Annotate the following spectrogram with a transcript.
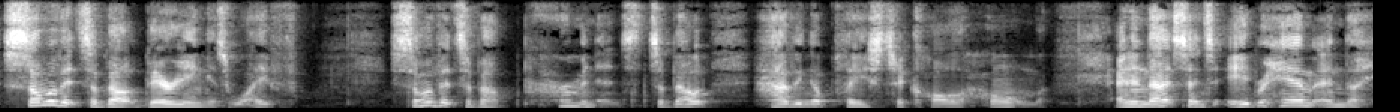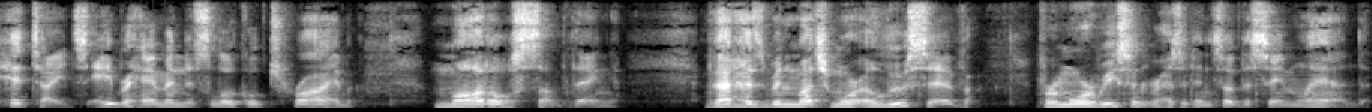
some of it's about burying his wife, some of it's about permanence. It's about having a place to call home. And in that sense, Abraham and the Hittites, Abraham and this local tribe, model something that has been much more elusive for more recent residents of the same land.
